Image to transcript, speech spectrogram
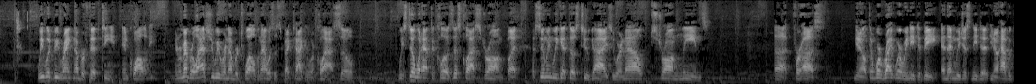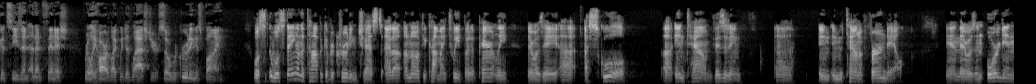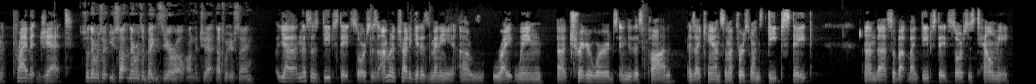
we would be ranked number 15 in quality. And remember, last year we were number 12, and that was a spectacular class. So we still would have to close this class strong. But assuming we get those two guys who are now strong leans uh, for us, you know, then we're right where we need to be. And then we just need to, you know, have a good season and then finish really hard like we did last year. So recruiting is fine. Well, well, staying on the topic of recruiting, chest. I don't, I don't know if you caught my tweet, but apparently there was a uh, a school uh, in town visiting uh, in in the town of Ferndale, and there was an Oregon private jet. So there was a you saw there was a big zero on the jet. That's what you're saying yeah, and this is deep state sources. I'm going to try to get as many uh, right wing uh, trigger words into this pod as I can. So my first one's deep state, and uh, so but my deep state sources tell me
